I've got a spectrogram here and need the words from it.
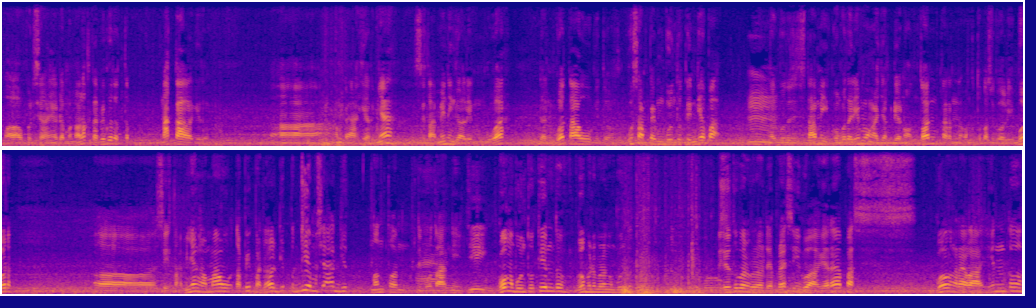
Walaupun istilahnya udah menolak tapi gue tetap nakal gitu. Eh, sampai akhirnya si Tami ninggalin gue dan gue tahu gitu. Gue sampai membuntutin dia pak. Hmm. nggak buntutin si Tami. Gue tadi mau ngajak dia nonton karena waktu pas gue libur eh, si Taminya nggak mau. Tapi padahal dia pergi sama si Adit nonton di Botani. Gue ngebuntutin tuh. Gue bener-bener ngebuntutin. Di situ bener-bener depresi. Gue akhirnya pas gue ngerelain tuh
